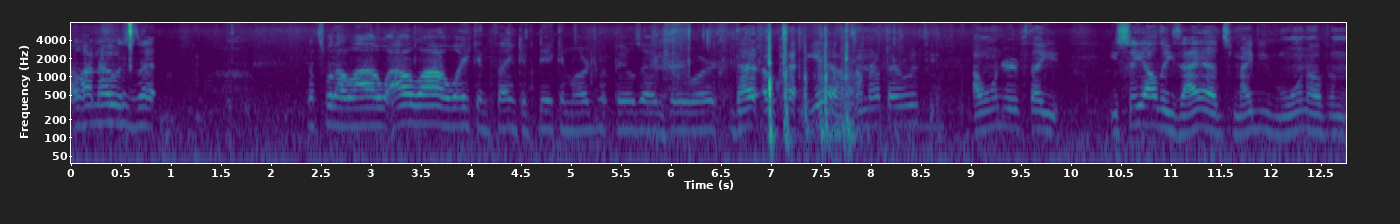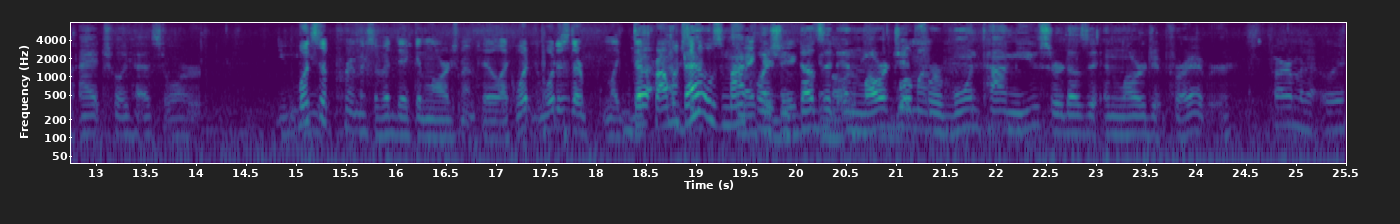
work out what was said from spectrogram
All I know is that that's what I lie. I lie awake and think if dick enlargement pills actually work. that okay yeah i'm right there with you i wonder if they you see all these ads maybe one of them actually has to work You, What's you, the premise of a dick enlargement pill? Like, what what is their like? The- They promise that it- was my make question dick does it enlarge? enlarge it Well, my- for one time use or does it enlarge it forever Permanently.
